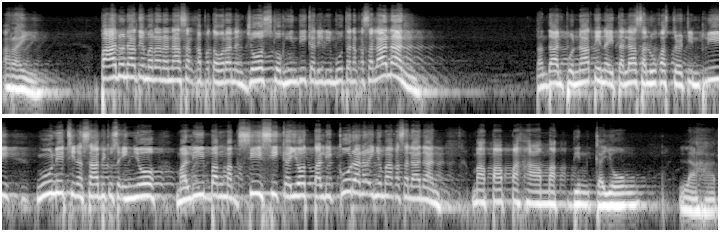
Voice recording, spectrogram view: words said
Aray. Paano natin mararanasan ang kapatawaran ng Diyos kung hindi kalilimutan ng kasalanan? Tandaan po natin na itala sa Lucas 13.3, Ngunit sinasabi ko sa inyo, malibang magsisi kayo talikuran ng inyong mga kasalanan, mapapahamak din kayong lahat.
